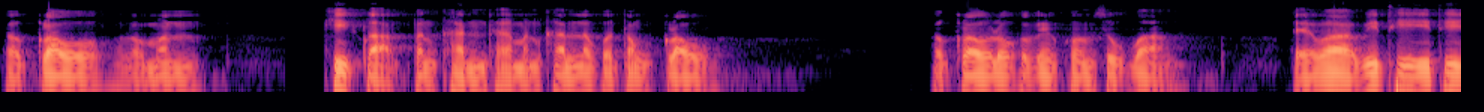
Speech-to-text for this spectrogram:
เราเกลาเรามันขี้กลากปันคัน ถ้ามันคันเราก็ต้องเกลาเราเกลาเราก็มีความสุขบ้าง แต่ว่าวิธีที่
